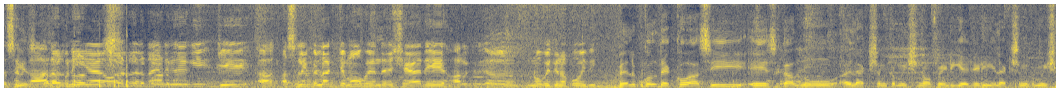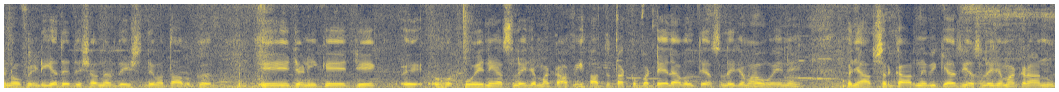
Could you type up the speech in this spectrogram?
ਅਸੀਂ ਇਸ ਸਰਕਾਰ ਆਪਣੀ ਹੈ ਔਰ ਲੱਗਦਾ ਹੈ ਕਿ ਜੇ ਅਸਲੇ ਪਹਿਲਾਂ ਜਮ੍ਹਾਂ ਹੋ ਜਾਂਦੇ ਸ਼ਾਇਦ ਇਹ ਹੱਲ ਨੌਵੇਂ ਦਿਨਾਂ ਪਹੁੰਚਦੀ ਬਿਲਕੁਲ ਦੇਖੋ ਅਸੀਂ ਇਸ ਗੱਲ ਨੂੰ ਇਲੈਕਸ਼ਨ ਕਮਿਸ਼ਨ ਆਫ ਇੰਡੀਆ ਜਿਹੜੀ ਇਲੈਕਸ਼ਨ ਕਮਿਸ਼ਨ ਆਫ ਇੰਡੀਆ ਦੇ ਦਿਸ਼ਾ ਨਿਰਦੇਸ਼ ਦੇ ਮੁਤਾਬਕ ਇਹ ਜਾਣੀ ਕਿ ਜੇ ਇਹ ਹੋਏ ਨੇ ਅਸਲੇ ਜਮ੍ਹਾਂ ਕਾਫੀ ਹੱਦ ਤੱਕ ਵੱਡੇ ਲੈਵਲ ਤੇ ਅਸਲੇ ਜਮ੍ਹਾਂ ਹੋਏ ਨੇ। ਪੰਜਾਬ ਸਰਕਾਰ ਨੇ ਵੀ ਕਿਹਾ ਸੀ ਅਸਲੇ ਜਮ੍ਹਾਂ ਕਰਾਉਣ ਨੂੰ।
